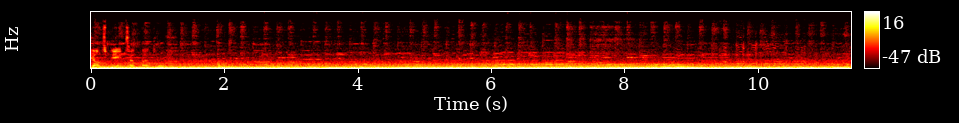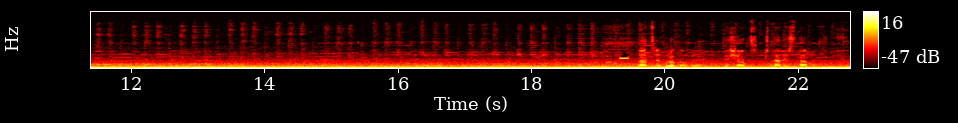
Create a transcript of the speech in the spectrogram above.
1500 metrów. Drogowe 1400 metrów.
